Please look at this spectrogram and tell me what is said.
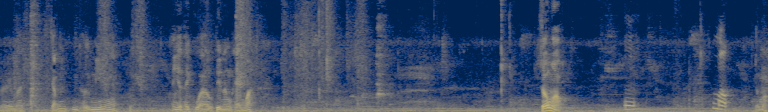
Để ba chấm thử miếng nha nãy giờ thấy cua Putin ăn thèm quá số 1 Một đúng không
